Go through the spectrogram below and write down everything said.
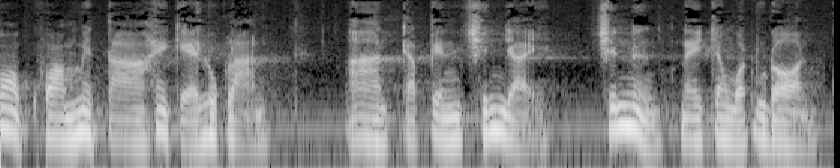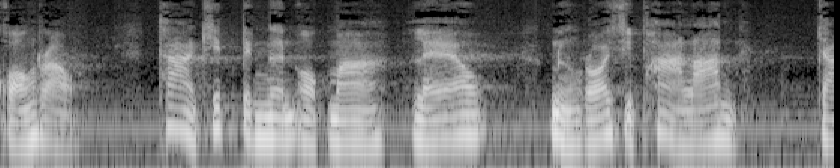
มอบความเมตตาให้แก่ลูกหลาน อาจจะเป็นชิ้นใหญ่ ชิ้นหนึ่งในจังหวัดอุดรของเรา ถ้าคิดเป็นเงินออกมาแล้วหนึ่งร้อยสิบห้าล้าน จะ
